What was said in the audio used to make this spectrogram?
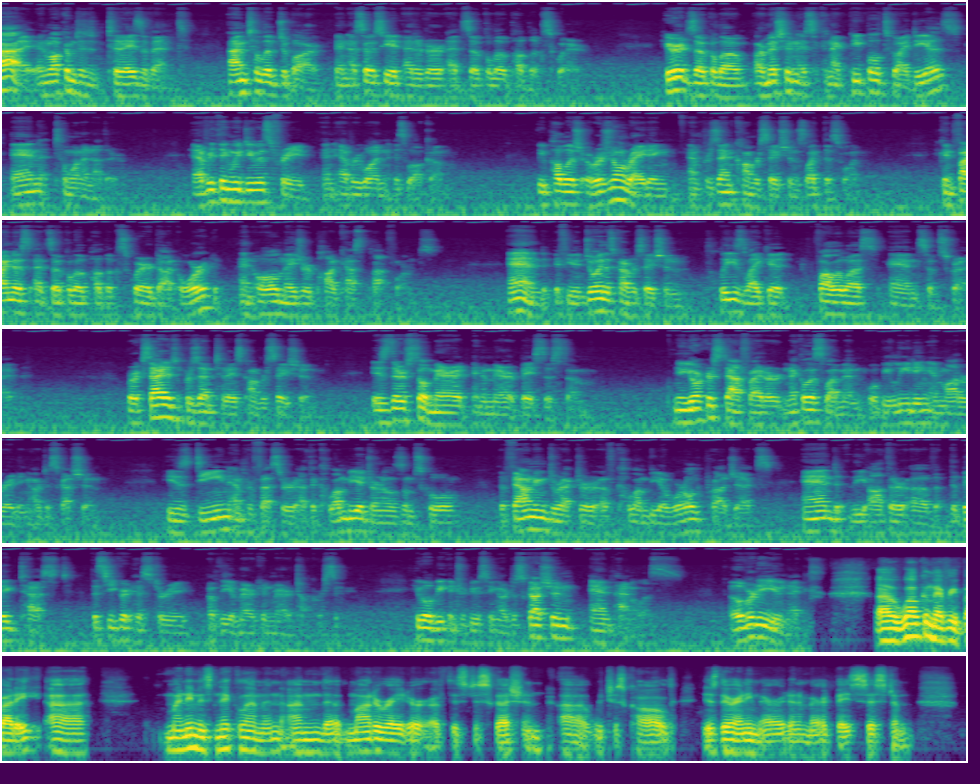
Hi, and welcome to today's event. I'm Talib Jabbar, an associate editor at Zocalo Public Square. Here at Zocalo, our mission is to connect people to ideas and to one another. Everything we do is free, and everyone is welcome. We publish original writing and present conversations like this one. You can find us at zocalopublicsquare.org and all major podcast platforms. And if you enjoy this conversation, please like it, follow us, and subscribe. We're excited to present today's conversation. Is there still merit in a merit based system? New Yorker staff writer Nicholas Lemann will be leading and moderating our discussion. He is Dean and Professor at the Columbia Journalism School, the founding director of Columbia World Projects, and the author of The Big Test The Secret History of the American Meritocracy. He will be introducing our discussion and panelists. Over to you, Nick. Uh, welcome, everybody. Uh, my name is Nick Lemann. I'm the moderator of this discussion, uh, which is called Is There Any Merit in a Merit Based System?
